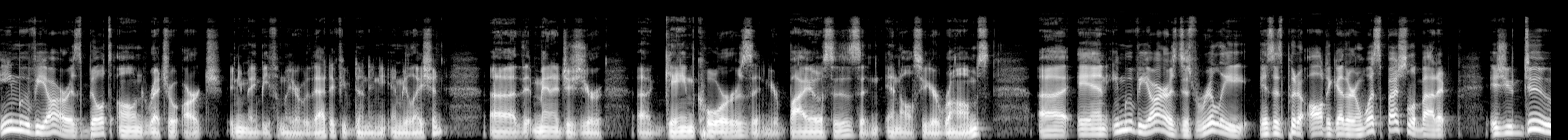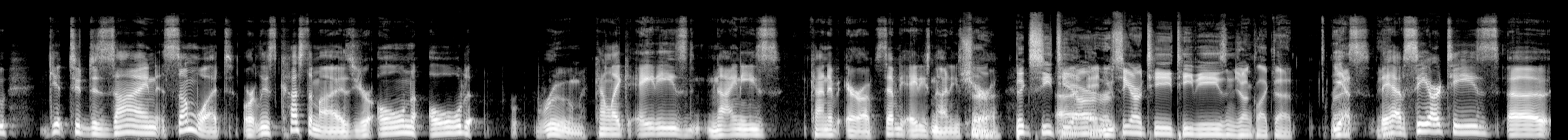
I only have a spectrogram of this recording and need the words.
Emu VR is built on RetroArch, and you may be familiar with that if you've done any emulation uh, that manages your uh, game cores and your BIOSes and, and also your ROMs. Uh, and Emu VR is just really is just put it all together. And what's special about it is you do get to design somewhat, or at least customize your own old room, kind of like 80s, 90s kind of era, 70s, 80s, 90s Sure. era. Big CTR Uh, or you- CRT TVs and junk like that. right? Yes, they have CRTs. Uh,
